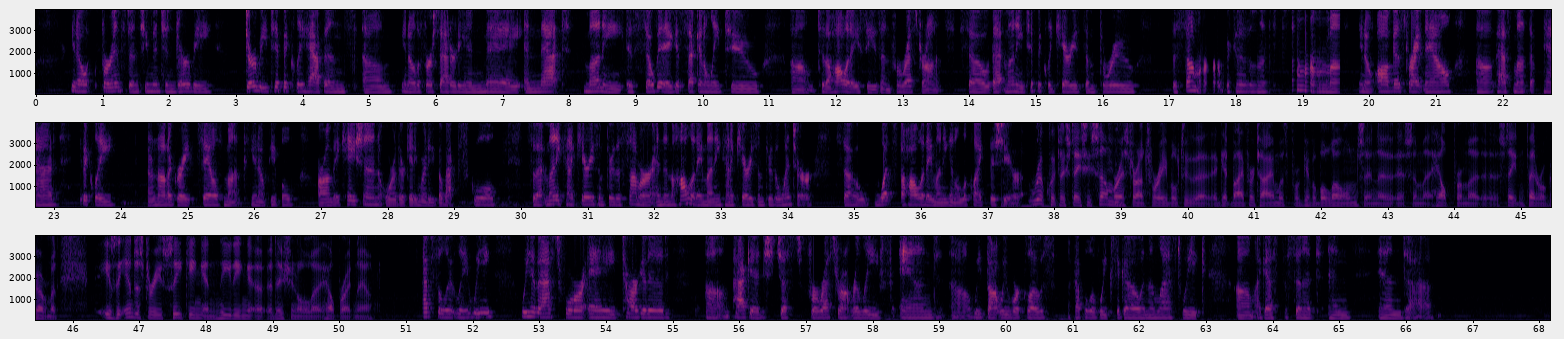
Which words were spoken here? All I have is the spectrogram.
you know for instance you mentioned derby Derby typically happens, um, you know, the first Saturday in May, and that money is so big; it's second only to um, to the holiday season for restaurants. So that money typically carries them through the summer because in the summer month, you know, August right now, uh, past month that we had, typically, you know, not a great sales month. You know, people are on vacation or they're getting ready to go back to school. So that money kind of carries them through the summer, and then the holiday money kind of carries them through the winter. So, what's the holiday money going to look like this year? Real quickly, Stacy, some restaurants were able to uh, get by for a time with forgivable loans and uh, uh some help from uh, uh, state and federal government. Is the industry seeking and needing uh, additional help right now? Absolutely. We we have asked for a targeted um, package just for restaurant relief. And uh, we thought we were close a couple of weeks ago, and then last week, um, I guess the Senate and and uh,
